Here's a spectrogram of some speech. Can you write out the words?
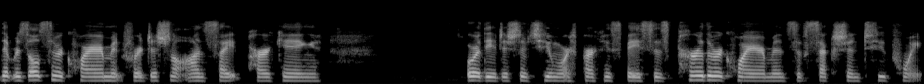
that results the requirement for additional on-site parking or the addition of two more parking spaces per the requirements of section 2.1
